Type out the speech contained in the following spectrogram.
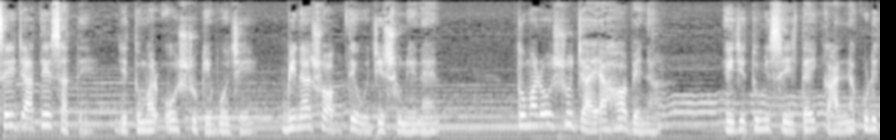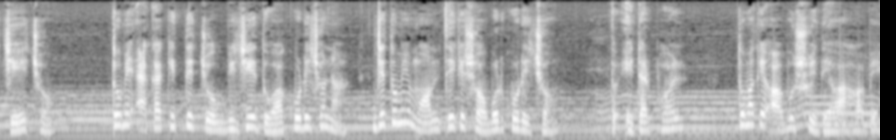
সেই জাতের সাথে যে তোমার অশ্রুকে বোঝে, বিনা শব্দেও যে শুনে নেন। তোমার অশ্রু জায়া হবে না। এই যে তুমি সেজদায় কান্না করে চেয়েছ, তুমি একাকিত্বে চোখ ভিজিয়ে দোয়া করেছ না, যে তুমি মন থেকে সবর করেছ। তো এটার ফল তোমাকে অবশ্যই দেওয়া হবে।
